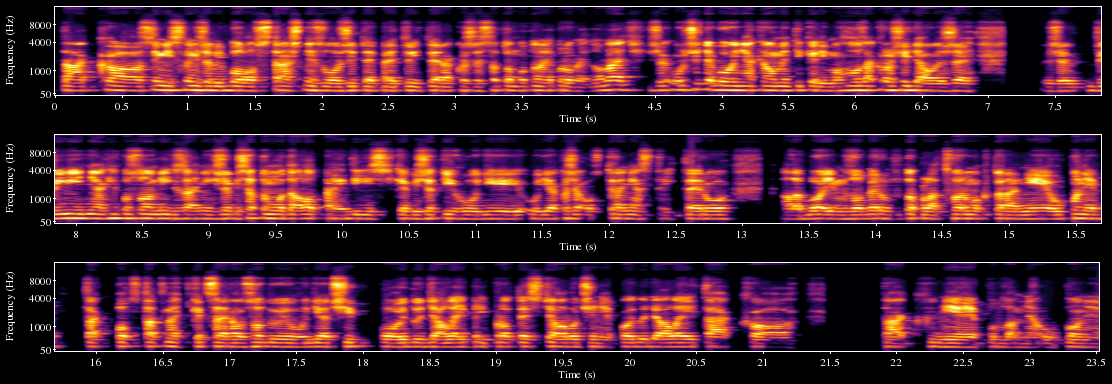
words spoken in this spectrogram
tak uh, si myslím, že by bolo strašne zložité pre Twitter akože sa tomuto najprv venovať, že určite boli nejaké momenty, kedy mohol zakročiť, ale že, že viniť nejakým spôsobom ich za nich, že by sa tomu dalo predísť, kebyže tých ľudí, ľudí akože odstrania z Twitteru, alebo im zoberú túto platformu, ktorá nie je úplne tak podstatná, keď sa rozhodujú ľudia, či pôjdu ďalej pri proteste, alebo či nepôjdu ďalej, tak uh, tak nie je podľa mňa úplne,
